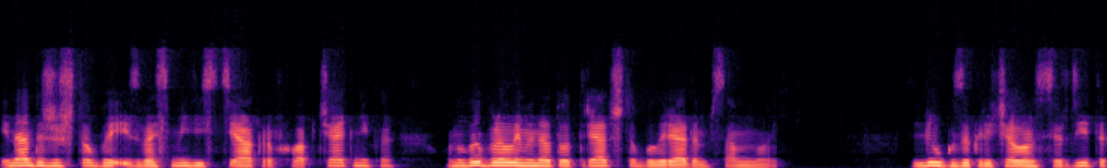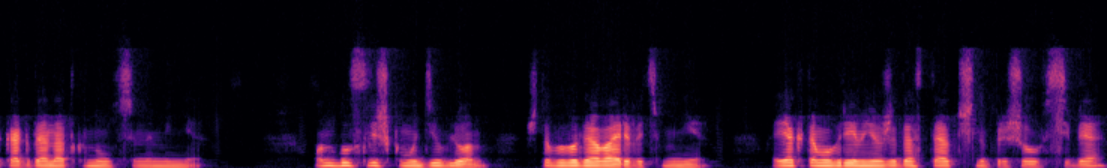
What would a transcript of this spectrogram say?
И надо же, чтобы из 80 акров хлопчатника он выбрал именно тот ряд, что был рядом со мной. «Люк!» — закричал он сердито, когда наткнулся на меня. Он был слишком удивлен, чтобы выговаривать мне, а я к тому времени уже достаточно пришел в себя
